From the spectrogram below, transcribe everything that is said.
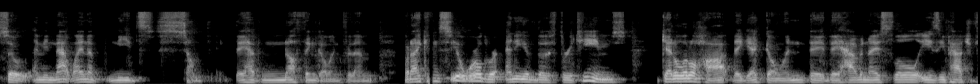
So, I mean, that lineup needs something. They have nothing going for them. But I can see a world where any of those three teams get a little hot. They get going. They they have a nice little easy patch of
